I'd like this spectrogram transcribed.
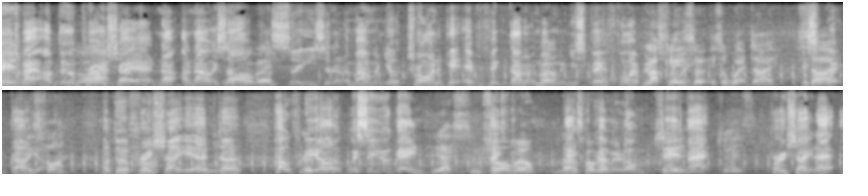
Cheers, mate. I do all right. appreciate it. No, I know it's No hard problem. this season at the moment. You're trying to get everything done at the moment. You spare five minutes. Luckily, it's a, it's a wet day. It's so a wet day. It's fine. I do it's fine. appreciate it, and uh, hopefully uh, we'll see you again. Yes, I'm sure for- we'll. No thanks for coming along. Cheers, Matt. Cheers. Appreciate that.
